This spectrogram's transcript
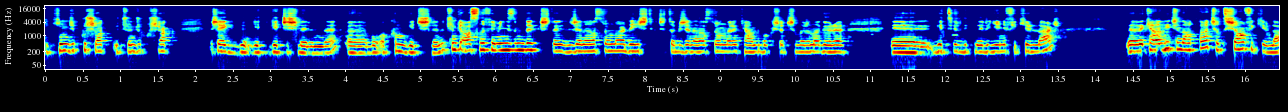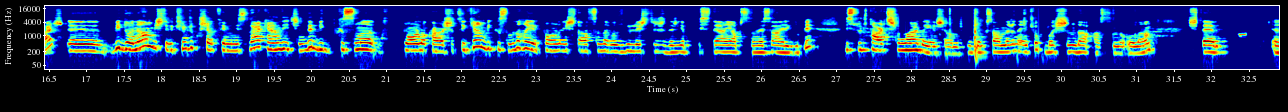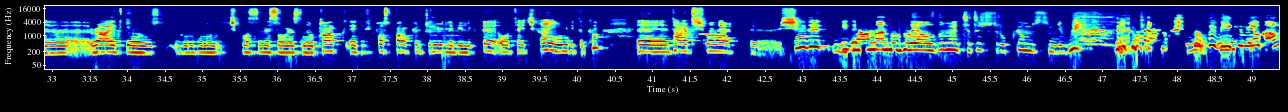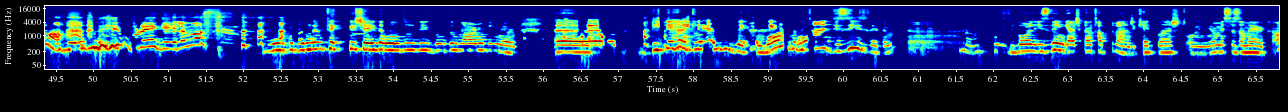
ikinci kuşak, üçüncü kuşak şey geçişlerinde, e, bu akım geçişlerinde. Çünkü aslında feminizmde işte jenerasyonlar değiştikçe tabii jenerasyonların kendi bakış açılarına göre e, getirdikleri yeni fikirler e, ve kendi içinde hatta çatışan fikirler. Bir dönem işte üçüncü kuşak feministler kendi içinde bir kısmı porno karşıtıyken bir kısmı da hayır porno işte aslında özgürleştiricidir, yap, isteyen yapsın vesaire gibi bir sürü tartışmalar da yaşanmış. Bu 90'ların en çok başında aslında olan işte e, Riot Girls grubunun çıkması ve sonrasında punk, e, post punk kültürüyle birlikte ortaya çıkan yeni bir takım e, tartışmalar. E, şimdi bir de yandan Google'a yazdım ve çatır çatır okuyormuşsun gibi. Çok bir bilgim yok ama deyip buraya gelemezsin. Bunların tek bir şeyde olduğu bir Google var mı bilmiyorum. Ee, bir şey ha, diyecektim. Bu arada bir tane dizi izledim. Ee, dizi. Bu arada izleyin gerçekten tatlı bence. Kate Blanchett oynuyor. Mrs. America.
